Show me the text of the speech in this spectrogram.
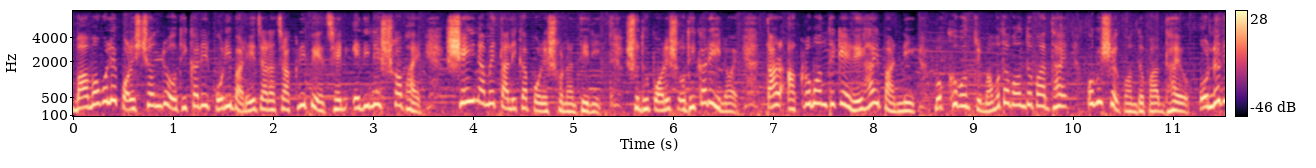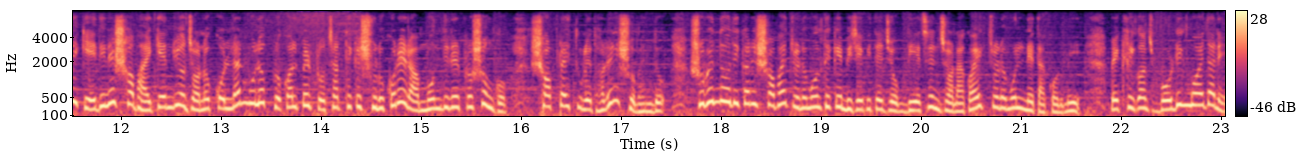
বামাবলে পরেশচন্দ্র অধিকারীর পরিবারে যারা চাকরি পেয়েছেন এদিনের সভায় সেই নামে তালিকা পড়ে শোনান তিনি। শুধু পরেশ অধিকারীই নয়, তার আক্রমণ থেকে রেহাই পাননি মুখ্যমন্ত্রী মমতা বন্দ্যোপাধ্যায়, অভিষেক বন্দ্যোপাধ্যায় অন্যদিকে এদিনের সভায় কেন্দ্রীয় জনকল্যাণমূলক প্রকল্পের প্রচার থেকে শুরু করে রাম মন্দিরের প্রসঙ্গ সবটাই তুলে ধরেন শুভেন্দু। শুভেন্দু অধিকারীর সভায় তৃণমূল থেকে বিজেপিতে যোগ দিয়েছেন জনা কয়েক তৃণমূল নেতাকর্মী। মেখলিগঞ্জ বোর্ডিং ময়দানে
